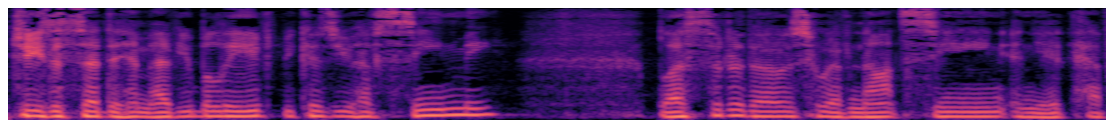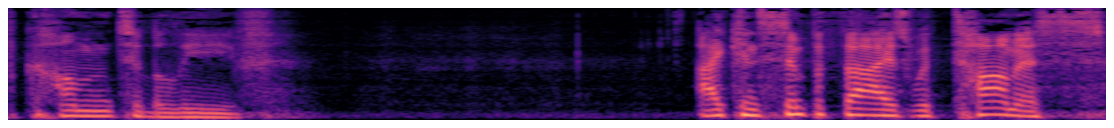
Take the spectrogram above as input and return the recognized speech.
Jesus said to him, Have you believed because you have seen me? Blessed are those who have not seen and yet have come to believe. I can sympathize with Thomas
